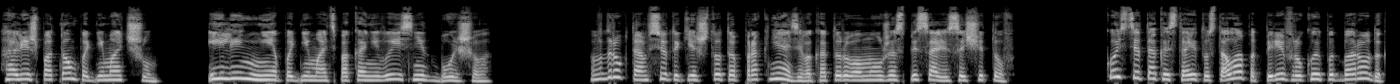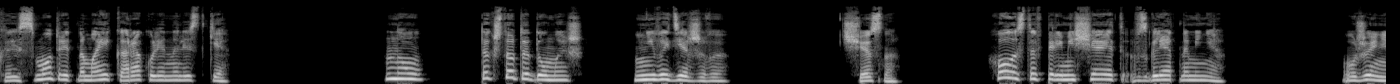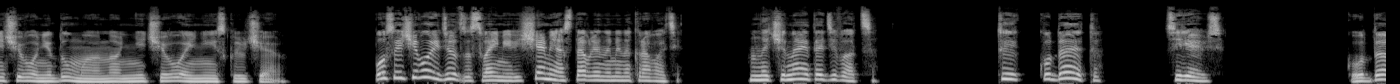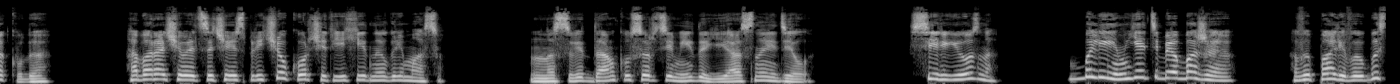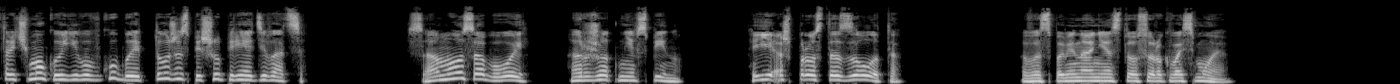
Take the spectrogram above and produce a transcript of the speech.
а лишь потом поднимать шум. Или не поднимать, пока не выяснит большего. Вдруг там все-таки что-то про Князева, которого мы уже списали со счетов. Костя так и стоит у стола, подперев рукой подбородок и смотрит на мои каракули на листке. «Ну, так что ты думаешь?» Не выдерживаю. «Честно?» Холостов перемещает взгляд на меня. Уже ничего не думаю, но ничего и не исключаю. После чего идет за своими вещами, оставленными на кровати. Начинает одеваться. «Ты куда это?» Теряюсь. «Куда-куда?» Оборачивается через плечо, корчит ехидную гримасу. «На свиданку с Артемидой, ясное дело». «Серьезно? Блин, я тебя обожаю». Выпаливаю, быстро чмокаю его в губы и тоже спешу переодеваться. «Само собой», — ржет мне в спину. «Я ж просто золото». Воспоминание 148.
